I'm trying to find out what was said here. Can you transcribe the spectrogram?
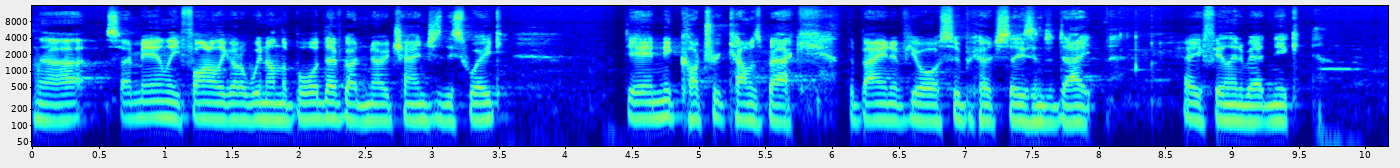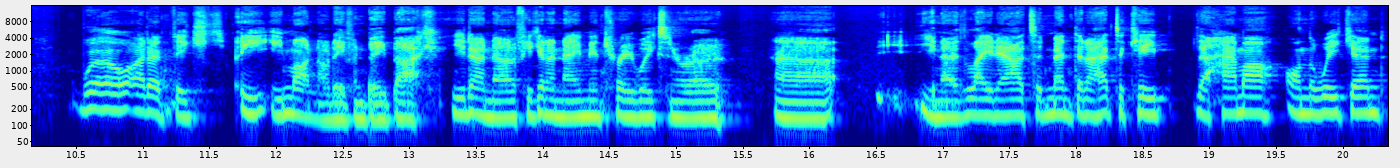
Uh, so Manly finally got a win on the board. They've got no changes this week. Dan Nick Cotric comes back, the bane of your Supercoach season to date. How are you feeling about Nick? Well, I don't think he, he might not even be back. You don't know if you're going to name him three weeks in a row. Uh, you know, late outs. It meant that I had to keep the hammer on the weekend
